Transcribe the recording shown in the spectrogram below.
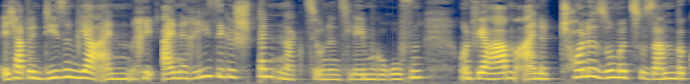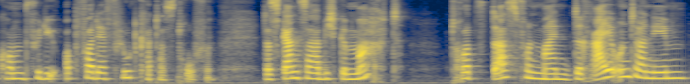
Ich habe in diesem Jahr ein, eine riesige Spendenaktion ins Leben gerufen und wir haben eine tolle Summe zusammenbekommen für die Opfer der Flutkatastrophe. Das Ganze habe ich gemacht, trotz dass von meinen drei Unternehmen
